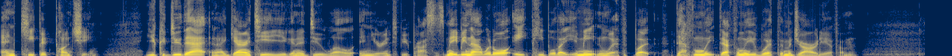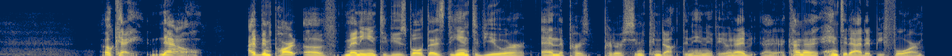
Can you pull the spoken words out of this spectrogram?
and keep it punchy. You could do that, and I guarantee you, you're going to do well in your interview process. Maybe not with all eight people that you're meeting with, but definitely, definitely with the majority of them. Okay, now I've been part of many interviews, both as the interviewer and the per- person conducting the interview, and I, I kind of hinted at it before.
